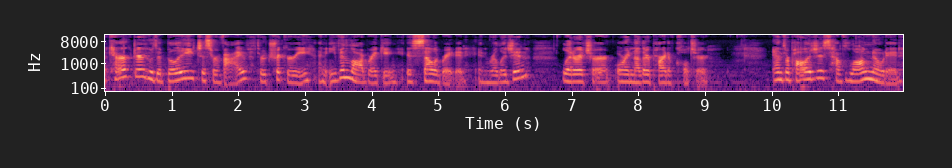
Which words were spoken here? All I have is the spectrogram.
a character whose ability to survive through trickery and even lawbreaking is celebrated in religion, literature, or another part of culture. Anthropologists have long noted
